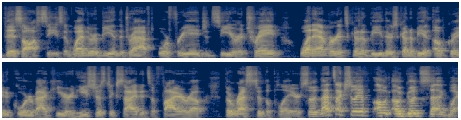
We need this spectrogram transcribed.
this offseason, whether it be in the draft or free agency or a trade, whatever it's going to be. There's going to be an upgraded quarterback here, and he's just excited to fire up the rest of the players. So that's actually a, a, a good segue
